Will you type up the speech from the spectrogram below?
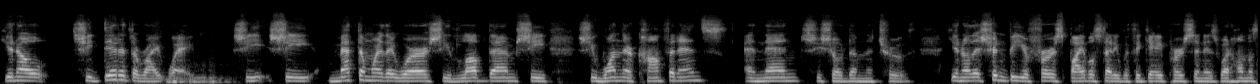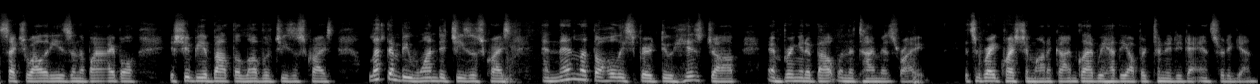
You know she did it the right way. She she met them where they were. She loved them. She she won their confidence and then she showed them the truth. You know that shouldn't be your first bible study with a gay person is what homosexuality is in the bible. It should be about the love of jesus christ. Let them be won to jesus christ and then let the holy spirit do his job and bring it about when the time is right. It's a great question monica. I'm glad we had the opportunity to answer it again.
